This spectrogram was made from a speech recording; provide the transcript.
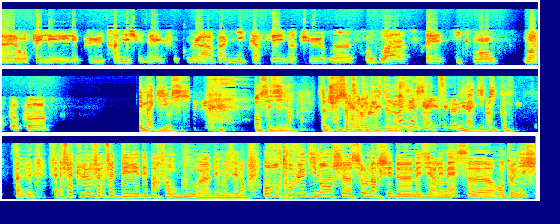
euh, on fait les, les plus traditionnels chocolat, vanille, café, nature, euh, framboise, fraise, citron, noix de coco. Et Maggie aussi. Pensez-y, hein. Ça, je suis sûr que ça peut cartonner. Moi, j'achète. variété de 15 Maggie. Picon. Faites-le, fa- faites des, des parfums au goût euh, des Mosellans. On vous retrouve le dimanche euh, sur le marché de Mézières-les-Messes, euh, Anthony.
